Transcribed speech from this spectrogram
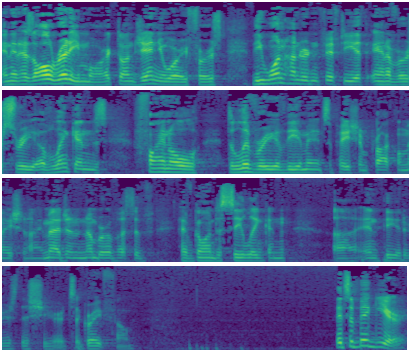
And it has already marked, on January 1st, the 150th anniversary of Lincoln's final delivery of the Emancipation Proclamation. I imagine a number of us have, have gone to see Lincoln uh, in theaters this year. It's a great film. It's a big year.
